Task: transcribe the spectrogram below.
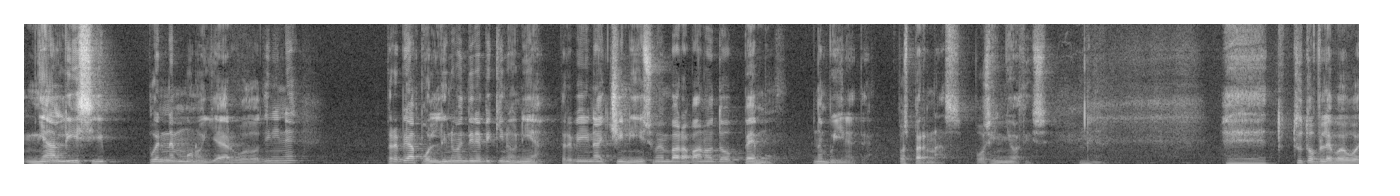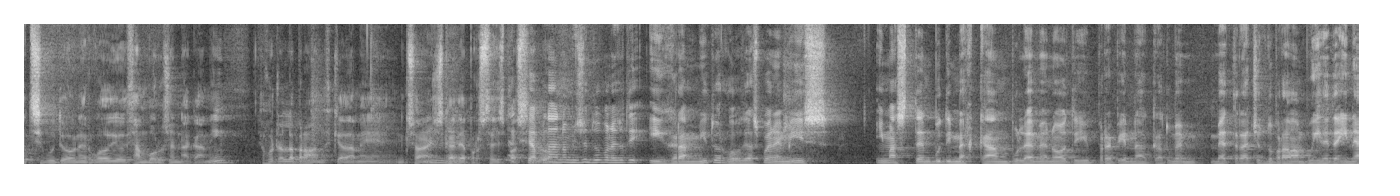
μια λύση που είναι μόνο για εργοδότη είναι πρέπει να απολύνουμε την επικοινωνία. Πρέπει να κινήσουμε παραπάνω το πέμο. Δεν μου γίνεται. Πώς περνάς, πώς νιώθεις. Mm. Ε, τούτο βλέπω εγώ έτσι που τον εργοδότη ότι θα μπορούσε να κάνει. Έχω και άλλα πράγματα που δάμε. Δεν ξέρω αν έχεις ναι. κάτι να προσθέσεις. Απλά νομίζω ότι η γραμμή του εργοδότη, ας πούμε, εμείς είμαστε που τη μερκά που λέμε ότι πρέπει να κρατούμε μέτρα και το πράγμα που γίνεται είναι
